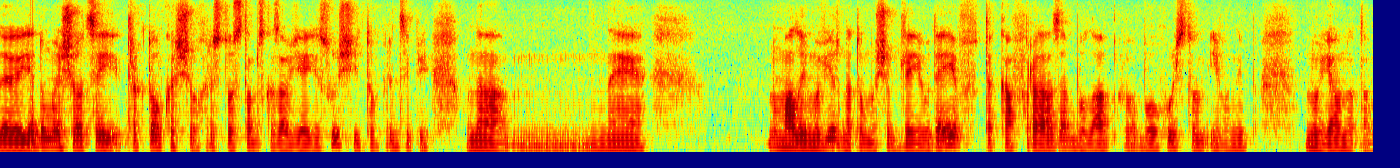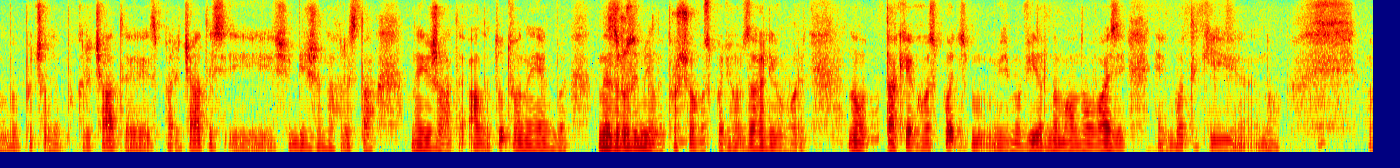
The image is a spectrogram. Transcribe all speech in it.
е, я думаю, що цей трактовка, що Христос там сказав Я є сущий, то в принципі вона не ну, малоймовірна, тому що для іудеїв така фраза була б богохульством, і вони б ну явно там почали кричати, сперечатись і ще більше на Христа наїжджати. Але тут вони якби не зрозуміли, про що Господь взагалі говорить. Ну, так як Господь, ймовірно, мав на увазі якби такі ну, е,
